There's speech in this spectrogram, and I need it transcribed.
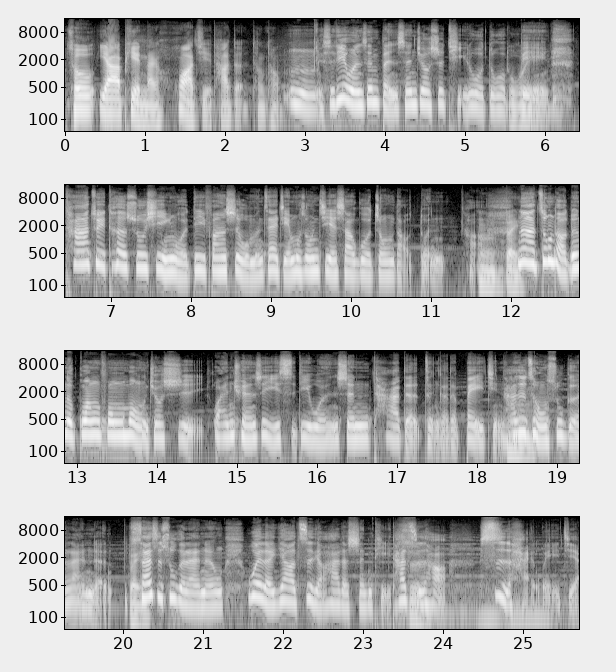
抽鸦片来化解他的疼痛。嗯，史蒂文森本身就是体弱多病，他最特殊吸引我的地方是我们在节目中介绍过中岛敦。好，嗯，对。那中岛敦的《光风梦》就是完全是以史蒂文森他的整个的背景，他是从苏格兰人，嗯、他是苏格兰人，为了要治疗他的身体，他只好。四海为家，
